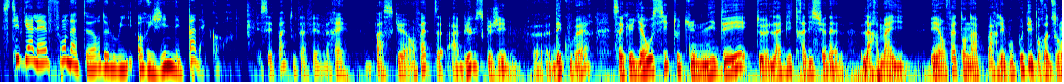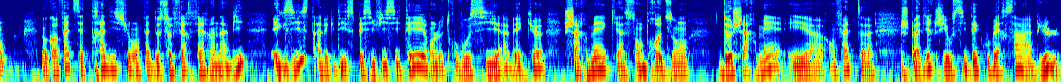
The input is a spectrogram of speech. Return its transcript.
Steve Gallet, fondateur de Louis Origine, n'est pas d'accord c'est pas tout à fait vrai. Parce que, en fait, à Bulle, ce que j'ai euh, découvert, c'est qu'il y a aussi toute une idée de l'habit traditionnel, l'armaï. Et en fait, on a parlé beaucoup des bredzons. Donc en fait, cette tradition en fait de se faire faire un habit existe avec des spécificités. On le trouve aussi avec euh, Charmet qui a son bredzon de Charmet. Et euh, en fait, euh, je dois dire que j'ai aussi découvert ça à Bulle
